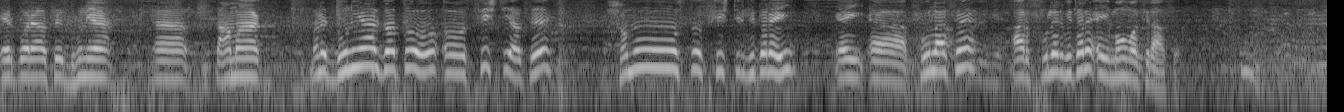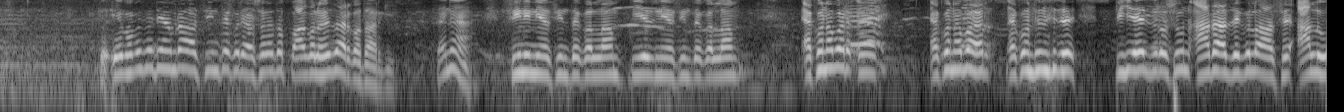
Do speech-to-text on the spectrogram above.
এরপরে আছে ধুনিয়া তামাক মানে দুনিয়ার যত সৃষ্টি আছে সমস্ত সৃষ্টির ভিতরেই এই ফুল আছে আর ফুলের ভিতরে এই মৌমাছিরা আছে। তো এভাবে যদি আমরা চিন্তা করি আসলে তো পাগল হয়ে যাওয়ার কথা আর কি তাই না? চিনি নিয়ে চিন্তা করলাম পেঁয়াজ নিয়ে চিন্তা করলাম। এখন আবার এখন আবার এখন যে পেঁয়াজ রসুন আদা যেগুলো আছে আলু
